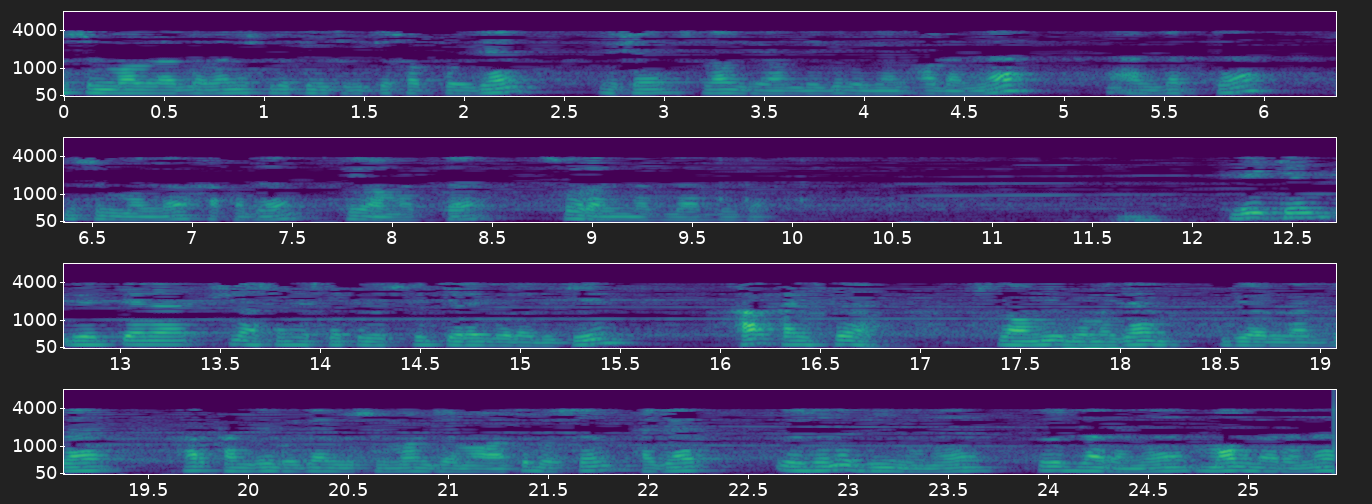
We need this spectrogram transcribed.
musulmonlarni mana shunday qiyinchilikka solib qo'ygan o'sha islom diyoridagi bo'lgan odamlar albatta musulmonlar haqida qiyomatda so'ralinadilar dedi. Lekin bu yerda yana shu narsani eslatib o'tishlik kerak bo'ladiki har qaysi islomiy bo'lmagan diyorlarda har qanday bo'lgan musulmon jamoati bo'lsin agar o'zini dinini o'zlarini mollarini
